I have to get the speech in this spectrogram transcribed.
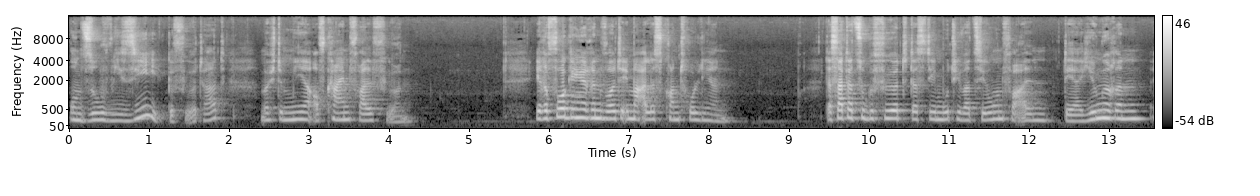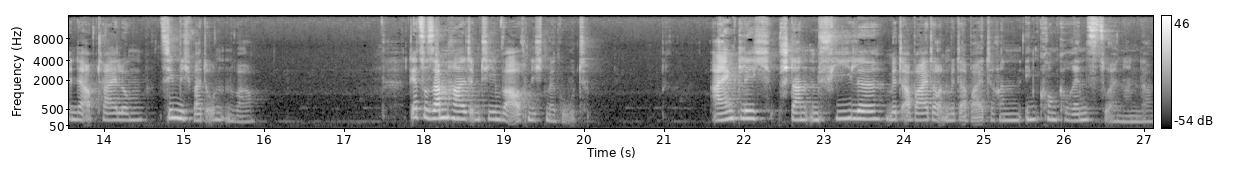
Und so wie sie geführt hat, möchte mir auf keinen Fall führen. Ihre Vorgängerin wollte immer alles kontrollieren. Das hat dazu geführt, dass die Motivation vor allem der Jüngeren in der Abteilung ziemlich weit unten war. Der Zusammenhalt im Team war auch nicht mehr gut. Eigentlich standen viele Mitarbeiter und Mitarbeiterinnen in Konkurrenz zueinander.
